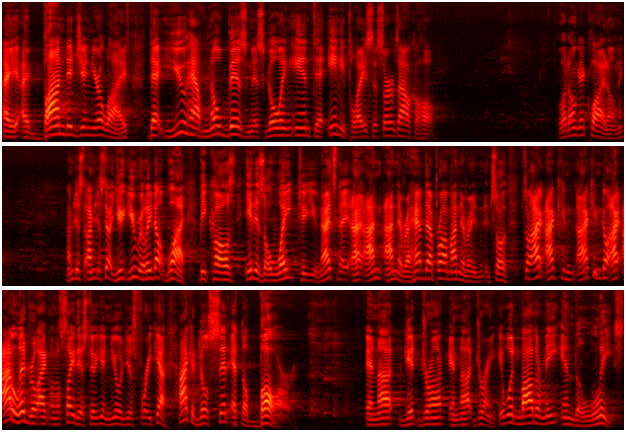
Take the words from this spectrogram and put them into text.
a, a bondage in your life that you have no business going into any place that serves alcohol. Well, don't get quiet on me. I'm just, I'm just telling you, you really don't. Why? Because it is a weight to you. Now, I, I, I never had that problem. I never, so, so I, I can, I can go, I, I literally, I, I'll say this to you and you'll just freak out. I could go sit at the bar and not get drunk and not drink. It wouldn't bother me in the least.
